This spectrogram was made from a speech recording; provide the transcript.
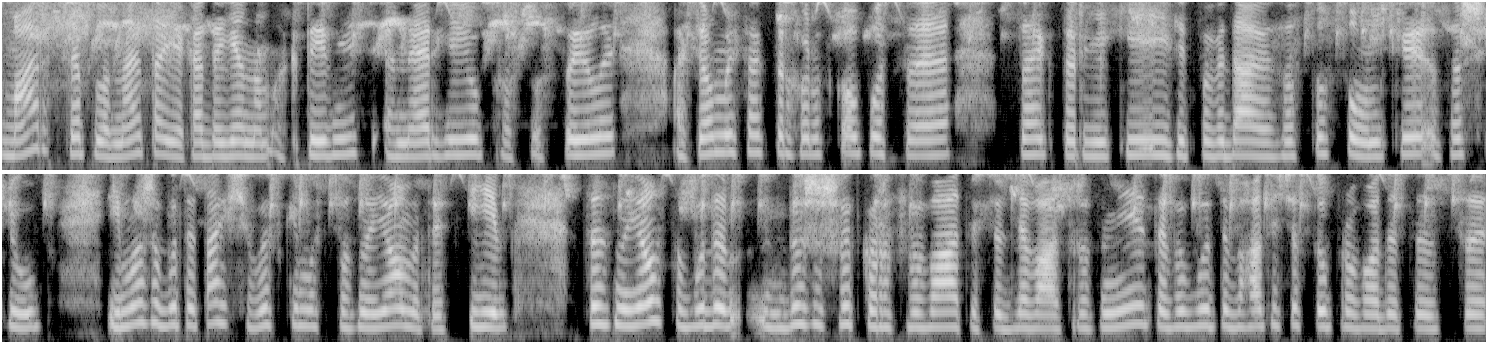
Марс це планета, яка дає нам активність, енергію, просто сили. А сьомий сектор гороскопу це сектор, який відповідає за стосунки, за шлюб. І може бути так, що ви з кимось познайомитесь, і це знайомство буде дуже швидко розвиватися для вас. Розумієте? Ви будете багато часу проводити з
